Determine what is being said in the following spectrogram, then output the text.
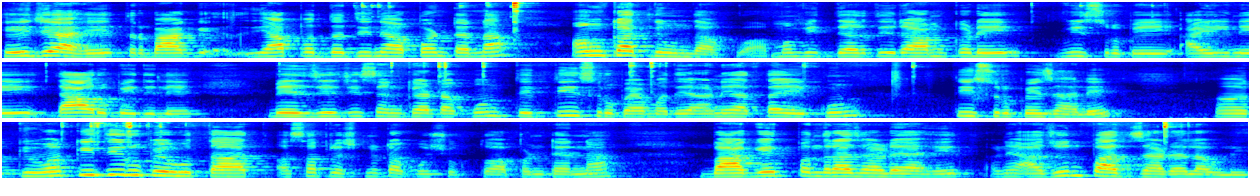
हे जे आहे तर बाग या पद्धतीने आपण त्यांना अंकात लिहून दाखवा. मग विद्यार्थी रामकडे वीस रुपये आईने दहा रुपये दिले. बेरजेची संख्या टाकून ते तीस रुपयामध्ये आणि आता एकूण तीस रुपये झाले. किंवा किती रुपये होतात असा प्रश्न टाकू शकतो आपण त्यांना. बागेत पंधरा झाडं आहेत आणि अजून पाच झाडं लावली.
